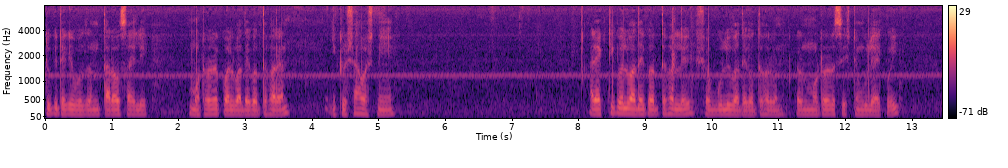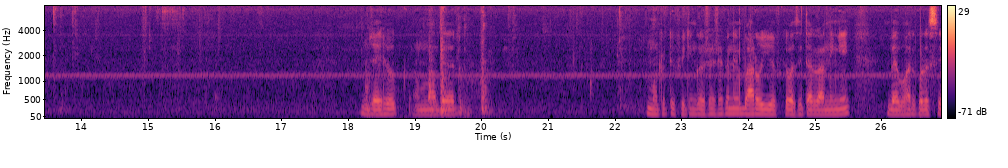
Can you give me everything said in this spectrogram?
টুকিটাকি বোঝেন, তারাও চাইলে মোটরের কয়েল বাদে করতে পারেন। একটু সাহস নিয়ে। আর একটি কয়েল বাদে করতে পারলে সবগুলি বাদে করতে পারবেন, কারণ মোটরের সিস্টেমগুলি একই। যাই হোক, আমাদের মোটরটি ফিটিং করেছে সেখানে বারো ইউএফ ক্যাপাসিটার রানিংয়ে ব্যবহার করেছে।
